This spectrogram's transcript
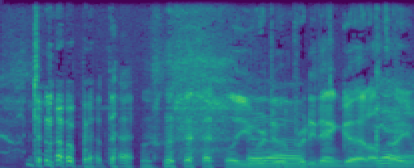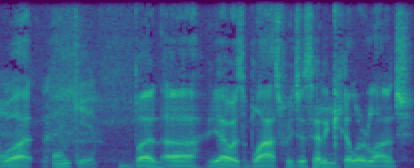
I don't know about that. Well, you were doing Uh, pretty dang good. I'll tell you what. Thank you. But uh, yeah, it was a blast. We just had a killer lunch.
